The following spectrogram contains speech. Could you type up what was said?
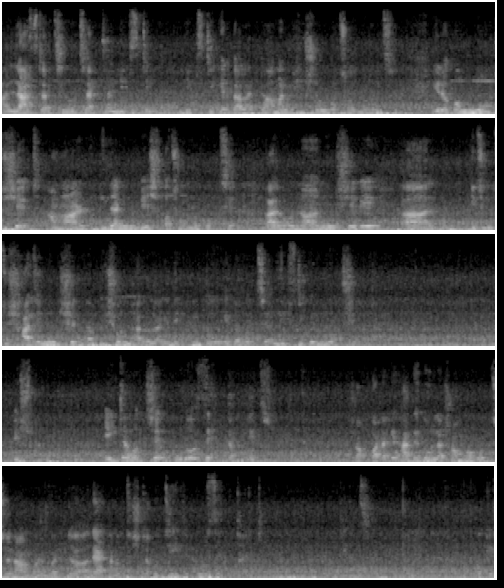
আর লাস্ট আছে হচ্ছে একটা লিপস্টিক লিপস্টিকের কালারটা আমার ভীষণ পছন্দ হয়েছে। এরকম নুড শেড আমার ইদানিং বেশ পছন্দ হচ্ছে। কারণ নুড শেডে কিছু কিছু সাজে নুড শেডটা ভীষণ ভালো লাগে দেখতে। তো এটা হচ্ছে লিপস্টিকের নুড শেড বেশ ভালো। এইটা হচ্ছে পুরো সেটটা পেয়েছি সব কটাকে হাতে তোলা সম্ভব হচ্ছে না আমার বাট দেখানোর চেষ্টা করছি এই যে পুরো সেটটা ঠিক আছে? ওকে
